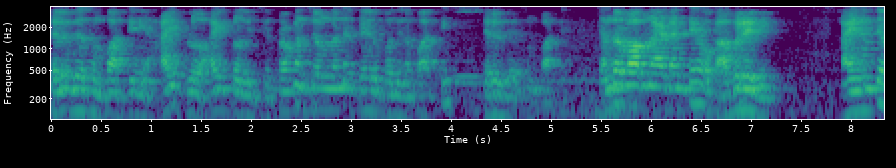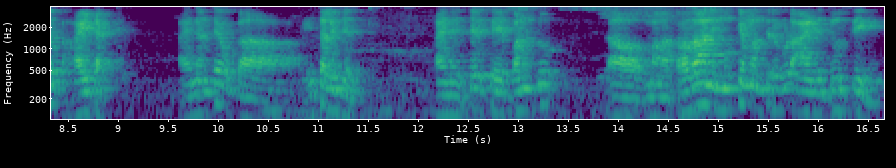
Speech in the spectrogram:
తెలుగుదేశం పార్టీని హైప్లో హైప్లో నుంచి ప్రపంచంలోనే పేరు పొందిన పార్టీ తెలుగుదేశం పార్టీ. చంద్రబాబు నాయుడు అంటే ఒక అభివృద్ధి. ఆయన అంటే ఒక హైటెక్. ఆయన అంటే ఒక ఇంటెలిజెంట్. ఆయన చేసే పనులు మన ప్రధాని ముఖ్యమంత్రి కూడా ఆయన చూసి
